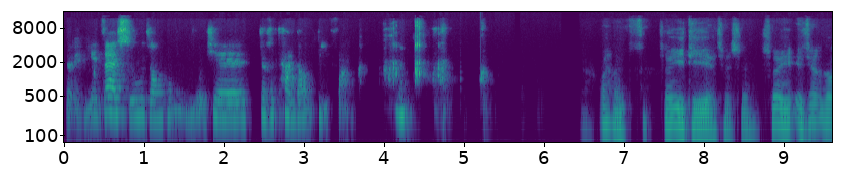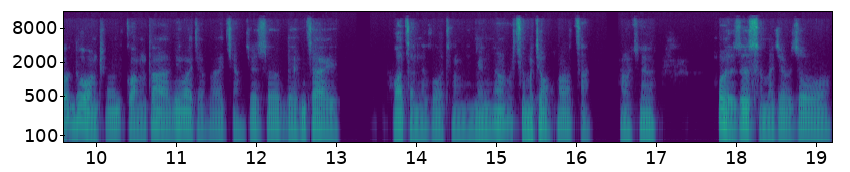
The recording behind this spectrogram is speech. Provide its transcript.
对，也在实物中可能有一些就是看到的地方。嗯，我很这议题，也就是，所以也就是说，如果我们从广大的另外角度来讲，就是说人在发展的过程里面，那什么叫发展啊？就或者是什么叫做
